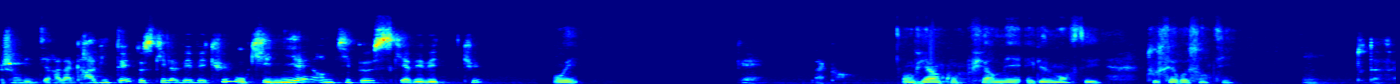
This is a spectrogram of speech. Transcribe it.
j'ai envie de dire, à la gravité de ce qu'il avait vécu ou qui niait un petit peu ce qu'il avait vécu. Oui. Ok. On vient confirmer également tous ses ressentis. Mmh, tout à fait.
